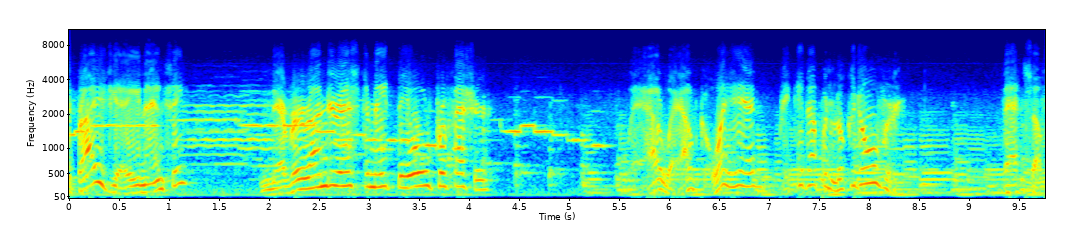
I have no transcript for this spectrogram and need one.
Surprised you, eh, Nancy? Never underestimate the old professor. Well, well, go ahead. Pick it up and look it over. That's a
